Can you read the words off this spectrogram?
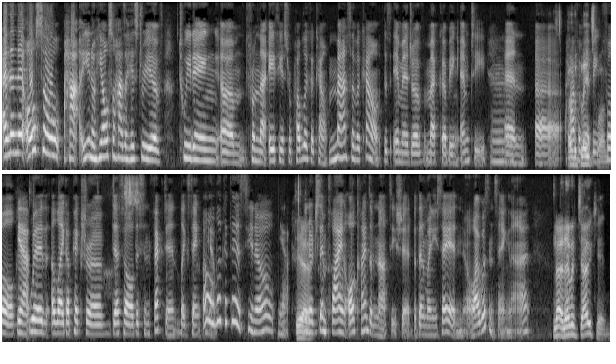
And then they also, ha- you know, he also has a history of tweeting um, from that Atheist Republic account, massive account, this image of Mecca being empty and uh, Oh, half of it being one. full, Yeah. with a, like a picture of Dettol disinfectant, like saying, "Oh, Yeah. look at this," you know, Yeah. yeah. you know, just implying all kinds of Nazi shit. But then when you say it, no, I wasn't saying that. no, they were joking.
